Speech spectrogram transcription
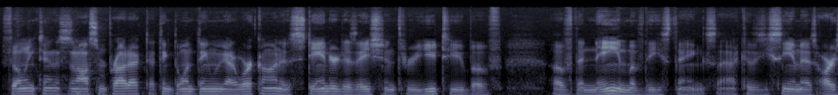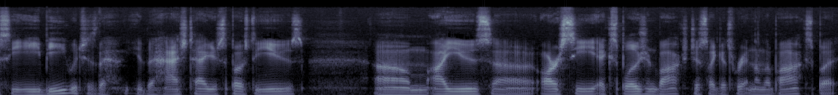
Fillington, this is an awesome product. I think the one thing we got to work on is standardization through YouTube of of the name of these things because uh, you see them as RCEB, which is the the hashtag you're supposed to use. Um, I use uh, RC Explosion Box just like it's written on the box, but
